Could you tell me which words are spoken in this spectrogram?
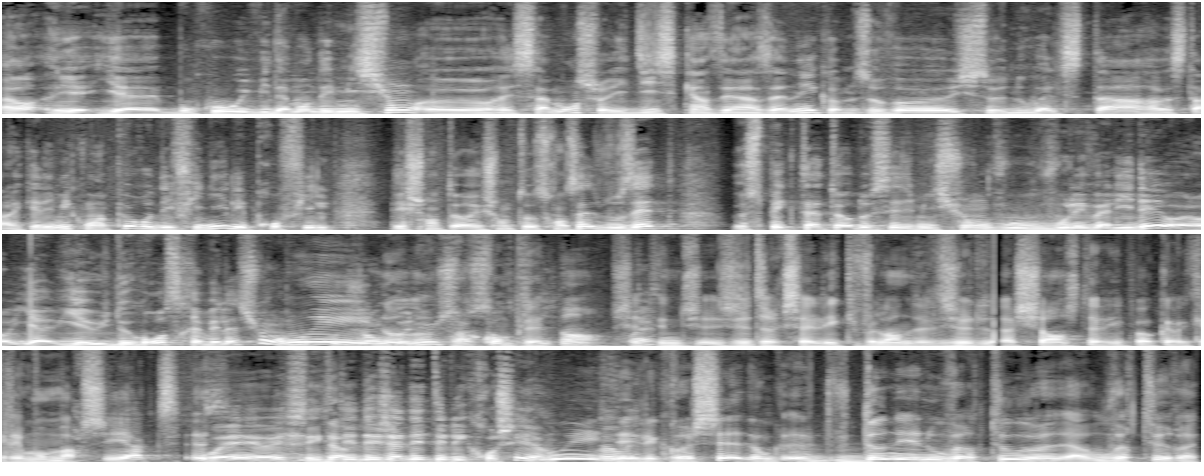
Alors, il y a- il y, a beaucoup, évidemment, d'émissions euh, récemment, sur les 10-15 dernières années, comme The Voice, Nouvelle Star, euh, Star Academy, qui ont un peu redéfini les profils des chanteurs et chanteuses françaises. Vous êtes euh, spectateur de ces émissions, vous, vous les validez il, y a, il y a eu de grosses révélations. beaucoup de Oui, gens non, connus non, complètement. C'est une- que c'est l'équivalent des jeux de la chance de l'époque avec Raymond Marcillac. Ouais, ouais, c'était déjà des télécrochés. Hein. Oui, Ouais, des ouais. les crochets. Donc, euh, donner une ouverture, à ouverture à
